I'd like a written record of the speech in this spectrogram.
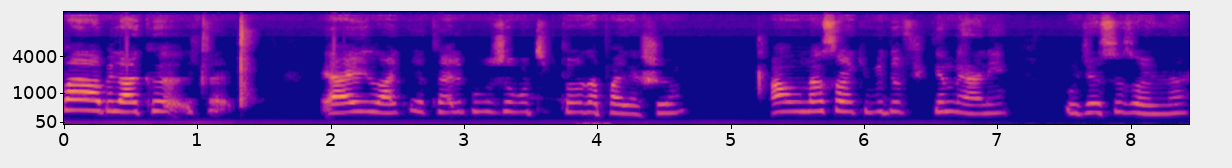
bayağı bir like işte eğer like yeterli bulursa o TikTok'u da paylaşırım. Ama bundan sonraki video fikrim yani ücretsiz oyunlar.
